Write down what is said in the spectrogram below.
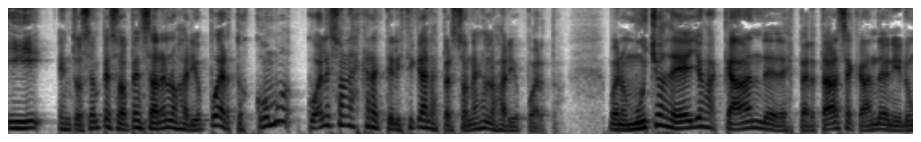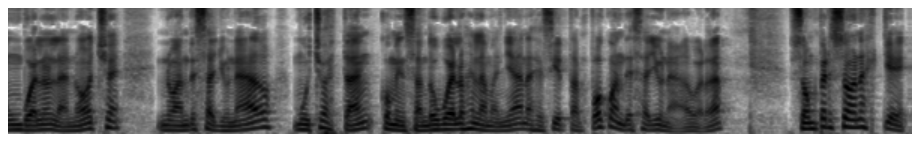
Y entonces empezó a pensar en los aeropuertos. ¿Cómo, ¿Cuáles son las características de las personas en los aeropuertos? Bueno, muchos de ellos acaban de despertarse, acaban de venir a un vuelo en la noche, no han desayunado, muchos están comenzando vuelos en la mañana, es decir, tampoco han desayunado, ¿verdad? Son personas que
